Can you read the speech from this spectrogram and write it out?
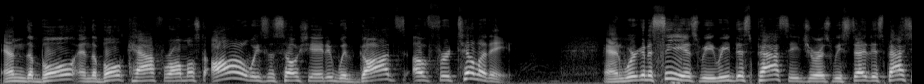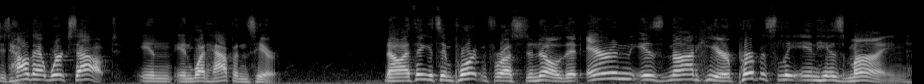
And the bull and the bull calf were almost always associated with gods of fertility. And we're going to see as we read this passage or as we study this passage how that works out in, in what happens here. Now, I think it's important for us to know that Aaron is not here purposely in his mind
